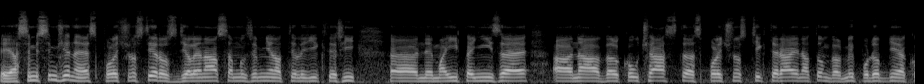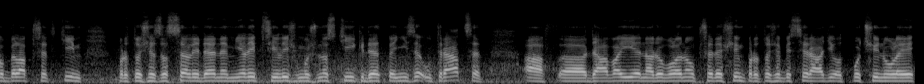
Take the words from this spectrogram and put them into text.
Já si myslím, že ne. Společnost je rozdělená samozřejmě na ty lidi, kteří eh, nemají peníze a na velkou část eh, společnosti, která je na tom velmi podobně, jako byla předtím, protože zase lidé neměli příliš možností, kde peníze utrácet a eh, dávají je na dovolenou především, protože by si rádi odpočinuli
